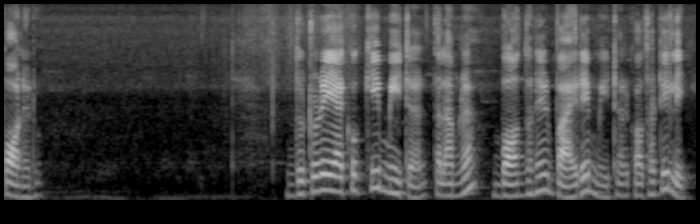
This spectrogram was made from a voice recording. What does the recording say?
পনেরো। দুটোরই একক কি মিটার? তাহলে আমরা বন্ধনের বাইরে মিটার কথাটি লিখব।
